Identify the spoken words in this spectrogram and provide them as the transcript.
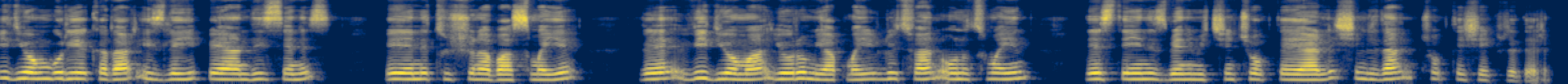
Videomu buraya kadar izleyip beğendiyseniz beğeni tuşuna basmayı ve videoma yorum yapmayı lütfen unutmayın. Desteğiniz benim için çok değerli. Şimdiden çok teşekkür ederim.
